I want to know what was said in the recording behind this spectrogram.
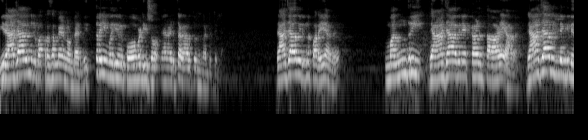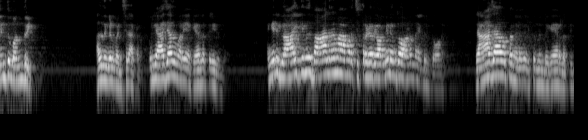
ഈ രാജാവിന്റെ ഒരു പത്രസമ്മേളനം ഉണ്ടായിരുന്നു. ഇത്രയും വലിയൊരു കോമഡി ഷോ ഞാൻ അടുത്ത കാലത്തൊന്നും കണ്ടിട്ടില്ല. രാജാവ് ഇരുന്ന് പറയാണ് മന്ത്രി രാജാവിനേക്കാളും താഴെയാണ്. രാജാവില്ലെങ്കിൽ എന്ത് മന്ത്രി? അത് നിങ്ങൾ മനസ്സിലാക്കണം. ഒരു രാജാവ് പറയാ കേരളത്തിലിരുന്ന്. അങ്ങനെ വായിക്കുന്നത് ബാലരമ അമർ ചിത്രകഥയോ അങ്ങനെ എന്തോ ആണെന്ന് എന്റെ ഒരു തോന്നൽ. രാജാവൊക്കെ നിലനിൽക്കുന്നുണ്ട് കേരളത്തിൽ.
